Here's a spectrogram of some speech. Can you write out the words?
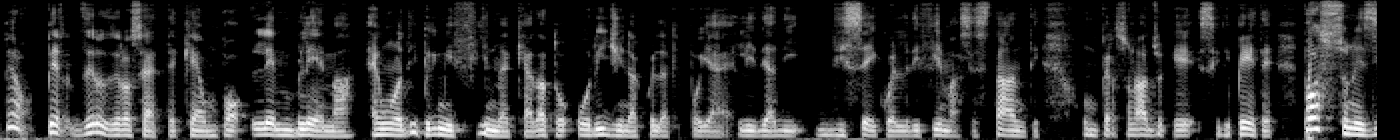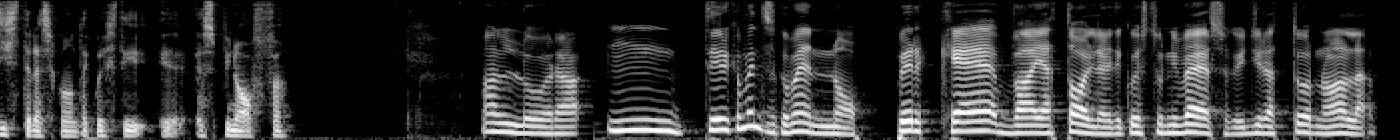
però per 007, che è un po' l'emblema, è uno dei primi film che ha dato origine a quella che poi è l'idea di, di sequel, di film a sé stanti, un personaggio che si ripete, possono esistere secondo te questi eh, spin-off? Allora, mh, mm, teoricamente secondo me no, perché vai a togliere di questo universo che gira attorno al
